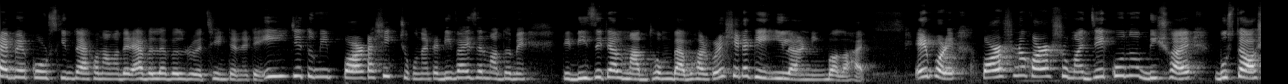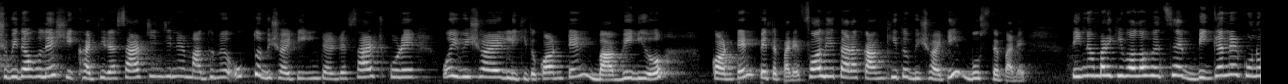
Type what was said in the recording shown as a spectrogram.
টাইপের কোর্স কিন্তু এখন আমাদের অ্যাভেলেবেল রয়েছে ইন্টারনেটে এই যে তুমি পড়াটা শিখছো, কোনো একটা ডিভাইসের মাধ্যমে ডিজিটাল মাধ্যম ব্যবহার করে সেটাকে ই লার্নিং বলা হয়। এরপরে পড়াশোনা করার সময় যে কোনো বিষয় বুঝতে অসুবিধা হলে শিক্ষার্থীরা সার্চ ইঞ্জিনের মাধ্যমে উক্ত বিষয়টি ইন্টারনেটে সার্চ করে ওই বিষয়ের লিখিত কন্টেন্ট বা ভিডিও কন্টেন্ট পেতে পারে। ফলে তারা কাঙ্ক্ষিত বিষয়টি বুঝতে পারে। তিন নম্বরে কি বলা হয়েছে? বিজ্ঞানের কোনো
